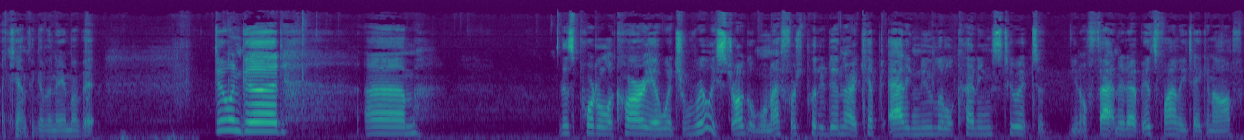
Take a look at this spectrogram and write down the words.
I can't think of the name of it. Doing good. Um, this Portulacaria, which really struggled. When I first put it in there, I kept adding new little cuttings to it to, you know, fatten it up. It's finally taken off.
